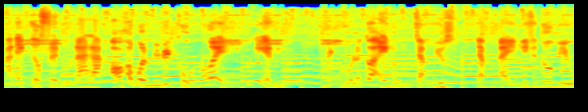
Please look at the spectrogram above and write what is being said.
อันนี้เกิดเฟรนดูน่ารัก อ๋อข้างบนมีมิกุด้วยเพิ่งเห็นมิกุแล้วก็ไอ้หนุ่มจากวิวจากไอ้ Nintendo View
